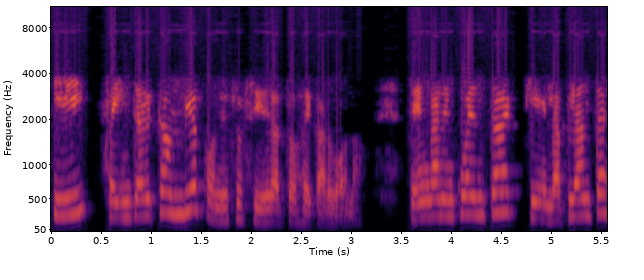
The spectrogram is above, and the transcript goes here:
y se intercambia con esos hidratos de carbono. Tengan en cuenta que la planta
